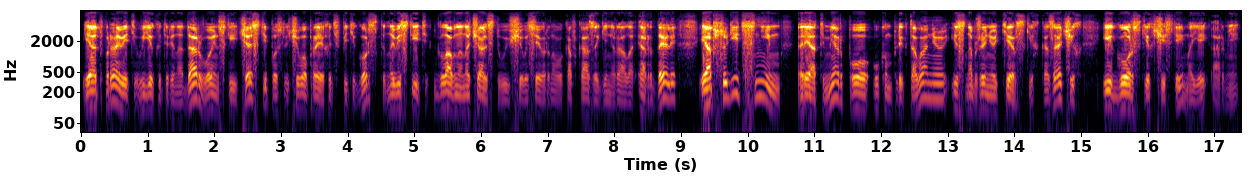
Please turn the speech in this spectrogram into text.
и отправить в Екатеринодар воинские части, после чего проехать в Пятигорск, навестить главноначальствующего Северного Кавказа генерала Эрдели и обсудить с ним ряд мер по укомплектованию и снабжению терских, казачьих и горских частей моей армии.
